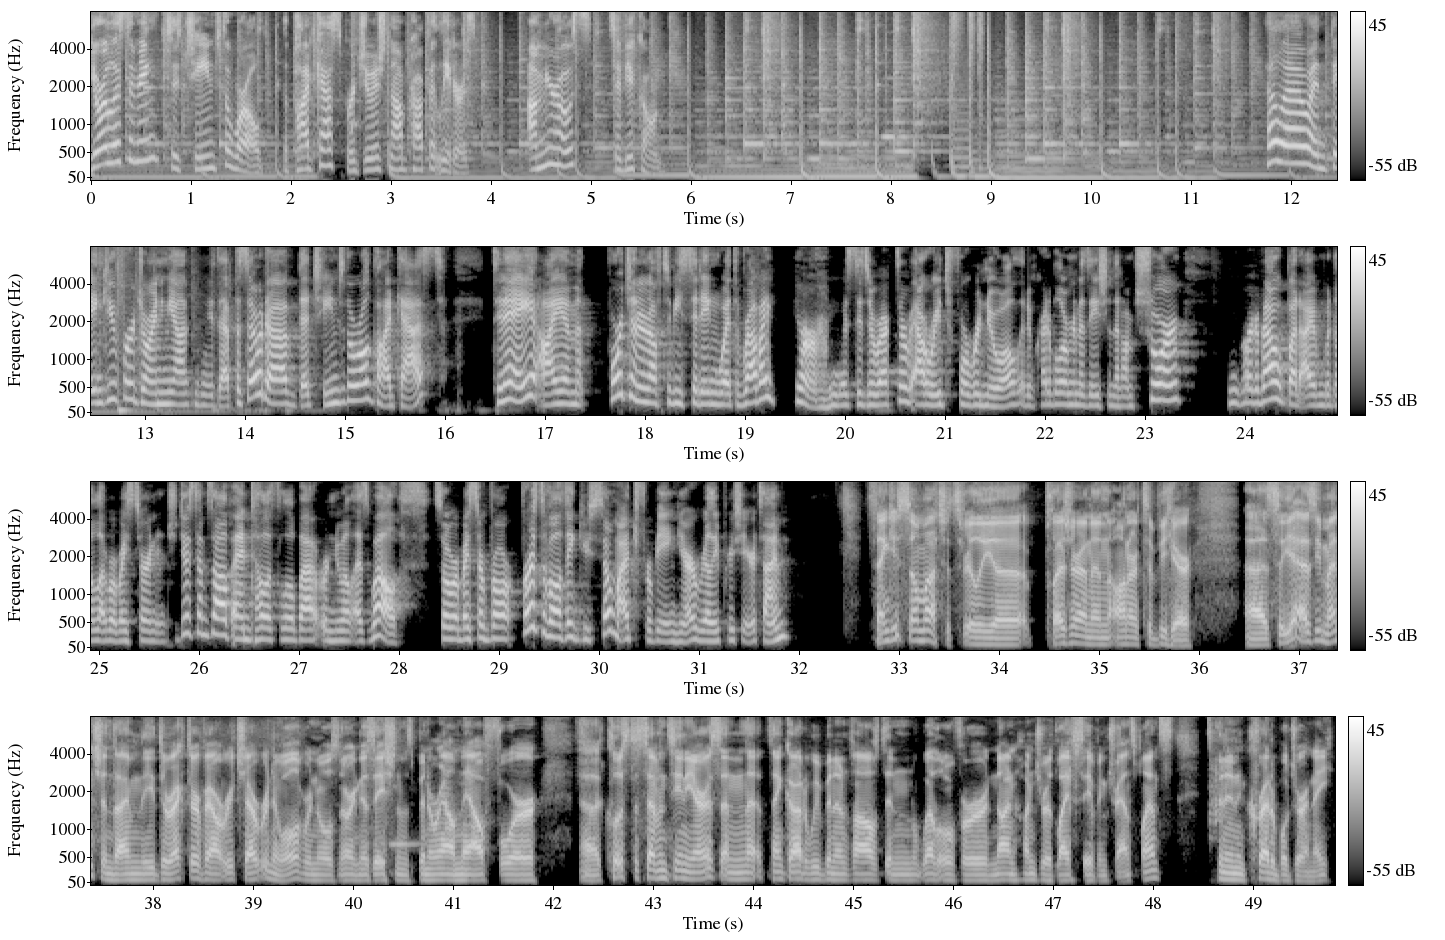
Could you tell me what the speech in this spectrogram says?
You're listening to Change the World, the podcast for Jewish nonprofit leaders. I'm your host, Sivya Cohn. Hello, and thank you for joining me on today's episode of the Change the World podcast. Today, I am fortunate enough to be sitting with Rabbi Sturm, who is the Director of Outreach for Renewal, an incredible organization that I'm sure you've heard about, but I'm going to let Rabbi Sturm introduce himself and tell us a little about Renewal as well. So, Rabbi Sturm, first of all, thank you so much for being here. Really appreciate your time. Thank you so much. It's really a pleasure and an honor to be here. Uh, so, yeah, as you mentioned, I'm the Director of Outreach at Renewal. Renewal is an organization that's been around now for uh, close to 17 years. And uh, thank God we've been involved in well over 900 life saving transplants. It's been an incredible journey.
